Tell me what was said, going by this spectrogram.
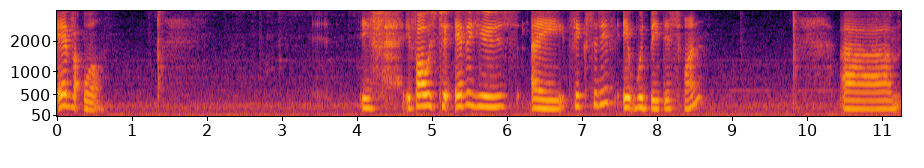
ever, well, if if I was to ever use a fixative, it would be this one. Um,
